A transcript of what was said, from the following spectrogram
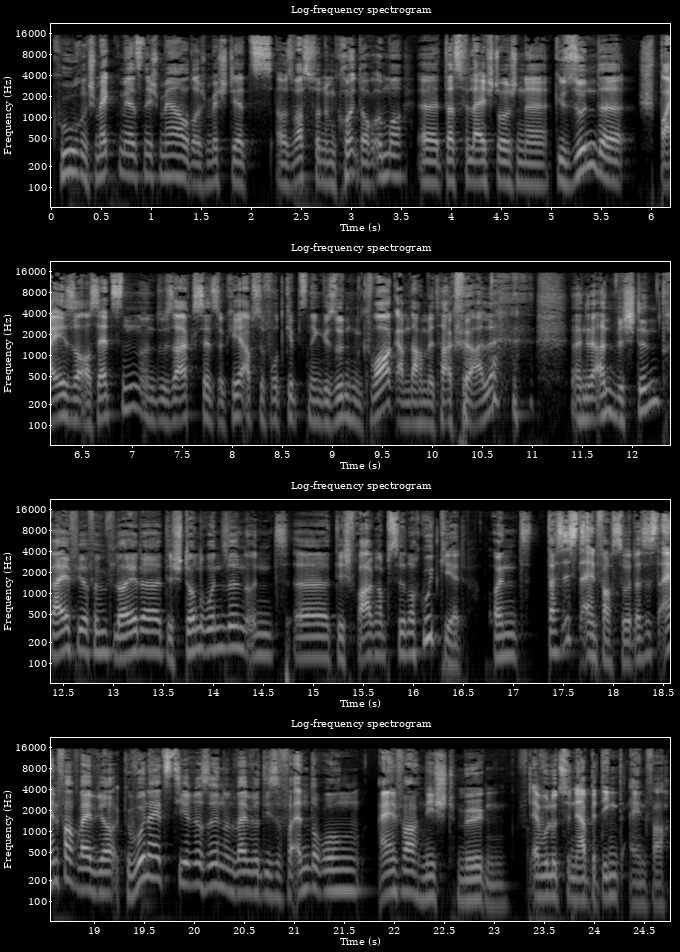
Kuchen schmeckt mir jetzt nicht mehr oder ich möchte jetzt aus was für einem Grund auch immer äh, das vielleicht durch eine gesunde Speise ersetzen und du sagst jetzt, okay, ab sofort gibt's einen gesunden Quark am Nachmittag für alle, dann werden bestimmt drei, vier, fünf Leute die Stirn runzeln und äh, dich fragen, ob es dir noch gut geht. Und das ist einfach so. Das ist einfach, weil wir Gewohnheitstiere sind und weil wir diese Veränderung einfach nicht mögen. Evolutionär bedingt einfach.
